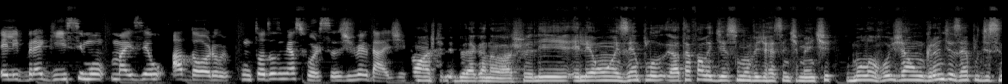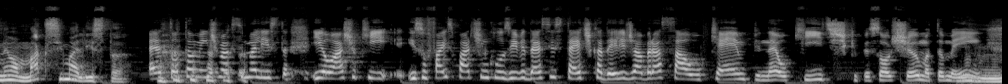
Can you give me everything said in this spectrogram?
ele breguíssimo, mas eu adoro com todas as minhas forças, de verdade. Não acho ele brega, não. Eu acho ele, ele é um exemplo. Eu até falei disso num vídeo recentemente. O Mulan Rouge é um grande exemplo de cinema maximalista. É totalmente maximalista. E eu acho que isso faz parte, inclusive, dessa estética dele de abraçar o camp, né? O kit, que o pessoal chama também. Uhum.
